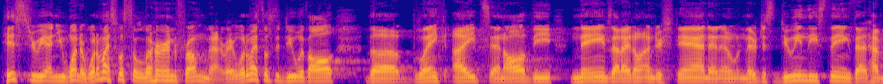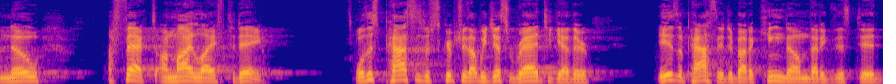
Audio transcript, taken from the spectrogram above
history and you wonder, what am I supposed to learn from that, right? What am I supposed to do with all the blank ites and all the names that I don't understand? And, and they're just doing these things that have no effect on my life today. Well, this passage of scripture that we just read together is a passage about a kingdom that existed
